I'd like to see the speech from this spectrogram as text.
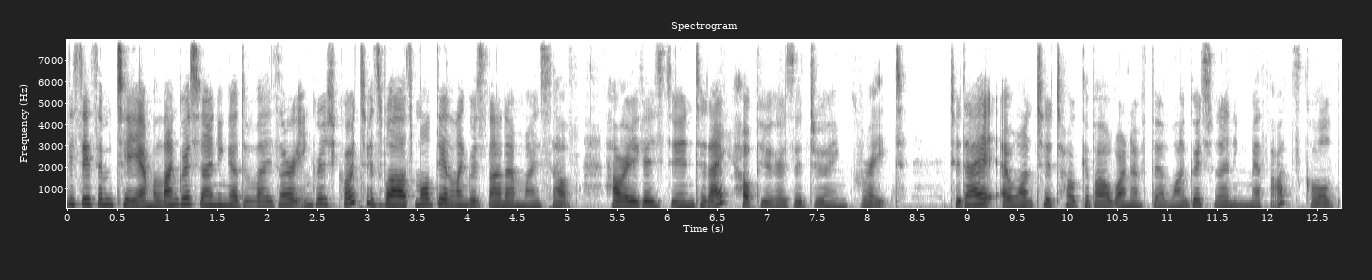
this is MT. I'm a language learning advisor, English coach, as well as multi language learner myself. How are you guys doing today? Hope you guys are doing great. Today, I want to talk about one of the language learning methods called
